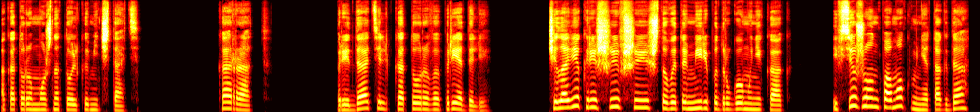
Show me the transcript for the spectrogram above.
о котором можно только мечтать. Карат, предатель, которого предали. Человек, решивший, что в этом мире по-другому никак. И все же он помог мне тогда,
